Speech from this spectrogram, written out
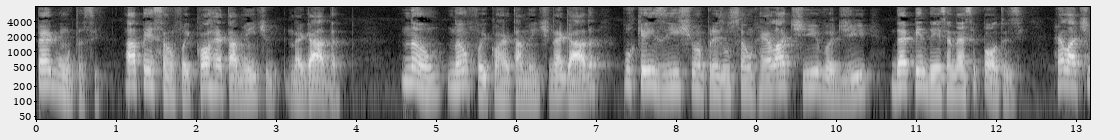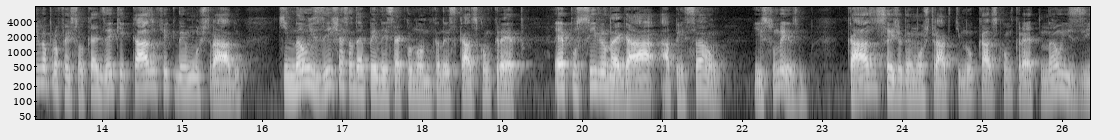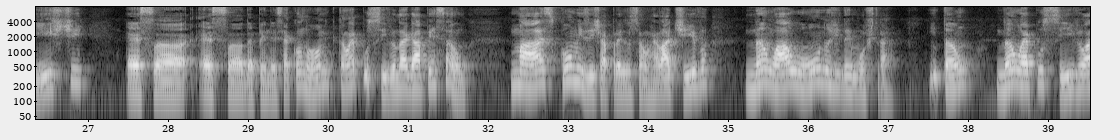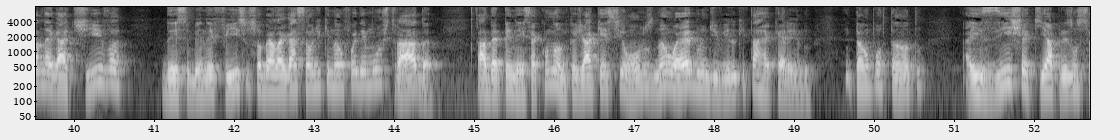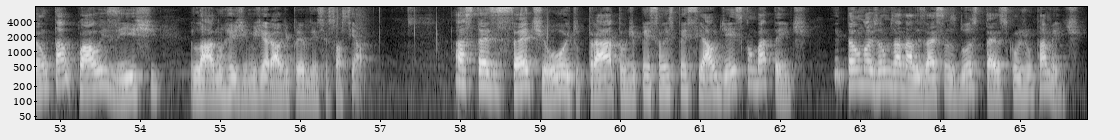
Pergunta-se: a pensão foi corretamente negada? Não, não foi corretamente negada, porque existe uma presunção relativa de dependência nessa hipótese. Relativa, professor, quer dizer que caso fique demonstrado que não existe essa dependência econômica nesse caso concreto, é possível negar a pensão? Isso mesmo. Caso seja demonstrado que no caso concreto não existe essa, essa dependência econômica, então é possível negar a pensão. Mas, como existe a presunção relativa, não há o ônus de demonstrar. Então, não é possível a negativa desse benefício sob a alegação de que não foi demonstrada a dependência econômica, já que esse ônus não é do indivíduo que está requerendo. Então, portanto, existe aqui a presunção tal qual existe lá no regime geral de previdência social. As teses 7 e 8 tratam de pensão especial de ex-combatente. Então, nós vamos analisar essas duas teses conjuntamente.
